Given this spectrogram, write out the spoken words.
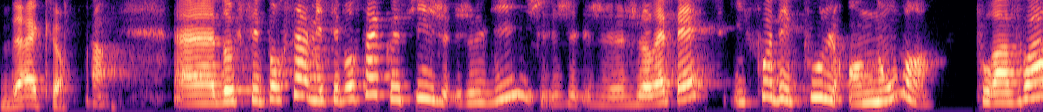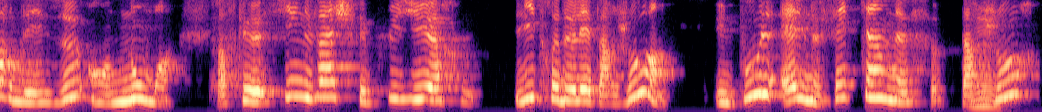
D'accord. donc c'est pour ça, mais c'est pour ça qu'aussi, je, je le dis, je, je, le répète, il faut des poules en nombre pour avoir des œufs en nombre. Parce que si une vache fait plusieurs litres de lait par jour, une poule, elle ne fait qu'un œuf par hmm. jour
